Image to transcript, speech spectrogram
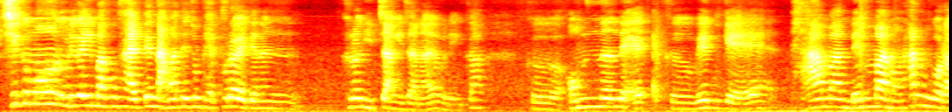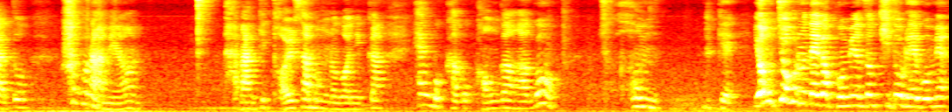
지금은 우리가 이만큼 살 때 남한테 좀 베풀어야 되는 그런 입장이잖아요. 그러니까 그 없는 애, 그 외국에 다만 몇만 원 하는 거라도 하고 나면 밥 한 끼 덜 사 먹는 거니까 행복하고 건강하고 좀 이렇게 영적으로 내가 보면서 기도를 해보면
